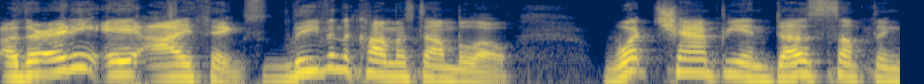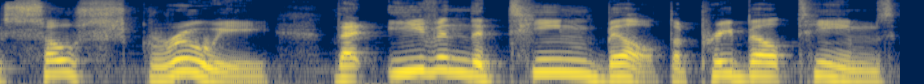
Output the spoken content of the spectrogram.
are there any AI things? Leave in the comments down below. What champion does something so screwy that even the team built, the pre-built teams,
